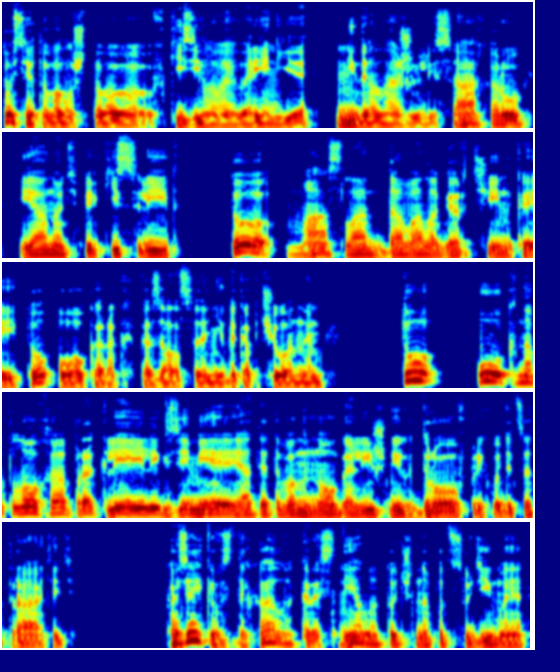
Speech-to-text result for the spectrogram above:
То сетовал, что в кизиловое варенье не доложили сахару, и оно теперь кислит, то масло отдавало горчинкой, то окорок казался недокопченным, то окна плохо проклеили к зиме, и от этого много лишних дров приходится тратить. Хозяйка вздыхала, краснела, точно подсудимая,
